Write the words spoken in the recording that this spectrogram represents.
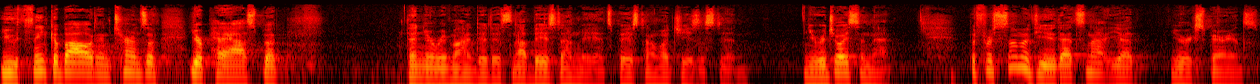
you think about in terms of your past, but then you're reminded it's not based on me, it's based on what Jesus did. And you rejoice in that. But for some of you, that's not yet your experience.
